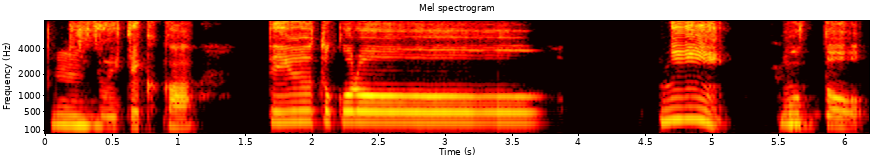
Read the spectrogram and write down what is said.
気づいていくかっていうところにもっと、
